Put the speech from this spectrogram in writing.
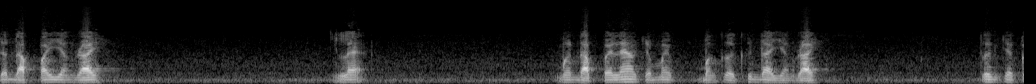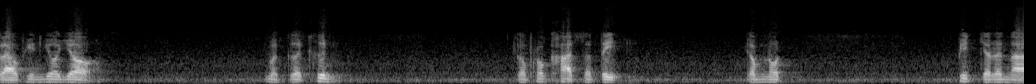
จะดับไปอย่างไร และเมื่อดับไปแล้วจะไม่บังเกิดขึ้นได้อย่างไร ซึ่งจะกล่าวเพียงย่อๆเมื่อเกิดขึ้น ก็เพราะขาดสติกำหนด พิจารณา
